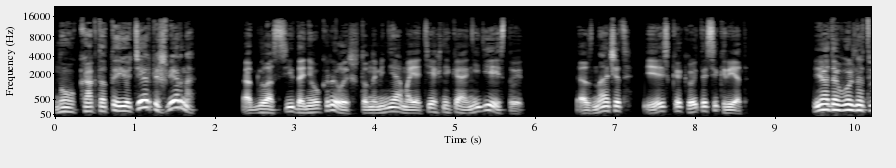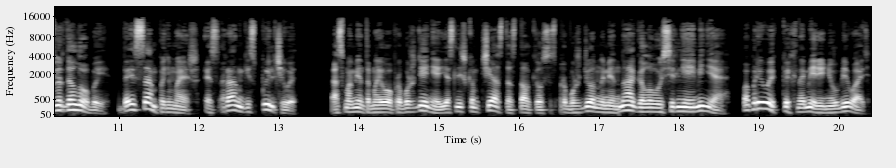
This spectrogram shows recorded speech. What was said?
Ну, как-то ты ее терпишь, верно? От глаз Сида не укрылось, что на меня моя техника не действует. А значит, есть какой-то секрет. Я довольно твердолобый, да и сам понимаешь, С-ранги вспыльчивы, а с момента моего пробуждения я слишком часто сталкивался с пробужденными на голову сильнее меня, попривык к их намерению убивать.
